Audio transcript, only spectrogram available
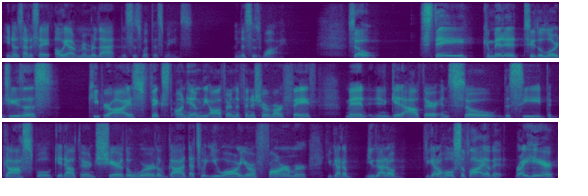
he knows how to say, oh yeah, remember that? This is what this means. And this is why. So stay committed to the Lord Jesus. Keep your eyes fixed on Him, the author and the finisher of our faith. Man, and get out there and sow the seed, the gospel. Get out there and share the word of God. That's what you are. You're a farmer. You got a, you got a, you got a whole supply of it right here.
